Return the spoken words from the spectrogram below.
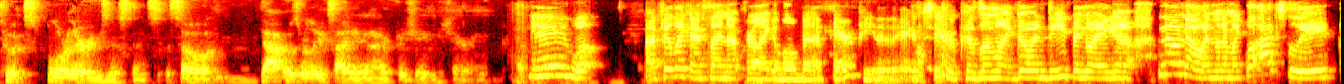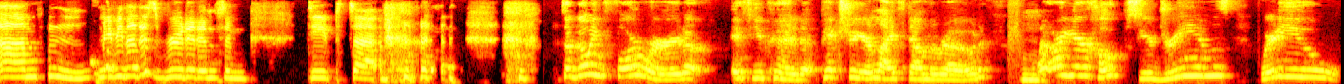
to explore their existence. So that was really exciting, and I appreciate you sharing. Yay. Well, I feel like I signed up for like a little bit of therapy today too, because I'm like going deep and going, you know, no, no, and then I'm like, well, actually, um, hmm, maybe that is rooted in some deep stuff. so going forward, if you could picture your life down the road, Mhm. what are your hopes, your dreams? Where do you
